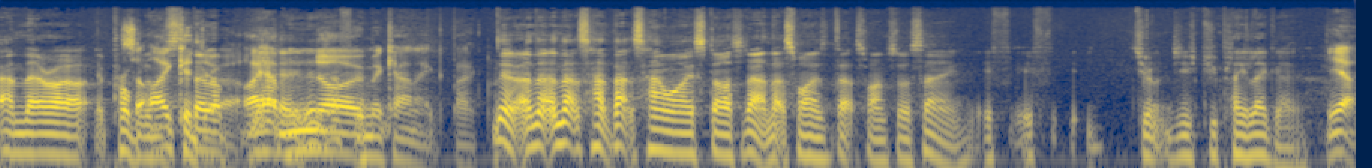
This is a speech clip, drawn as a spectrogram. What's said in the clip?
and there are problems. So I could do there it. are- I have yeah, no definitely. mechanic background. No, and, and that's how that's how I started out. And that's why that's why I'm sort of saying if if do you, do you, do you play Lego? Yeah,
